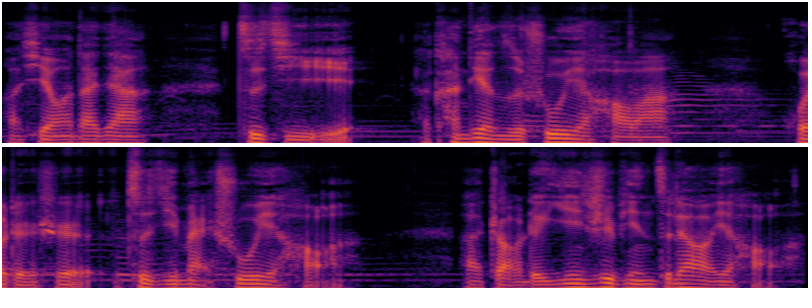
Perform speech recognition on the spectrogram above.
啊，希望大家自己看电子书也好啊，或者是自己买书也好啊。啊，找这个音视频资料也好啊，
